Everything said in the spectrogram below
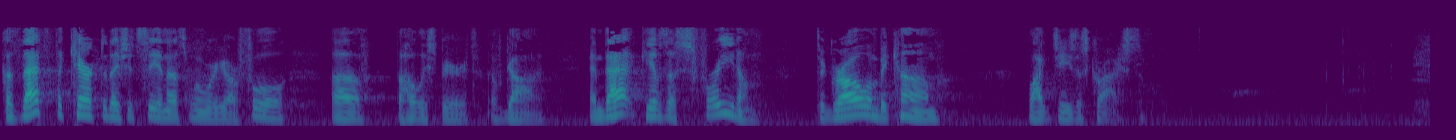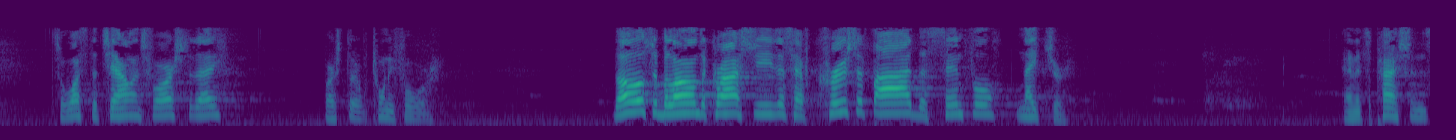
Because that's the character they should see in us when we are full of the Holy Spirit of God. And that gives us freedom to grow and become like Jesus Christ. So, what's the challenge for us today? Verse 24. Those who belong to Christ Jesus have crucified the sinful nature and its passions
